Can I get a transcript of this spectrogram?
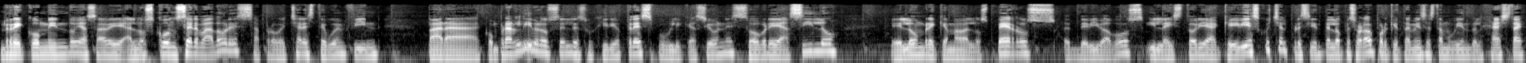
recomendó, ya sabe, a los conservadores aprovechar este Buen Fin para comprar libros. Él le sugirió tres publicaciones sobre asilo, el hombre que amaba a los perros de viva voz y la historia que vivía. Escucha al presidente López Obrador porque también se está moviendo el hashtag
